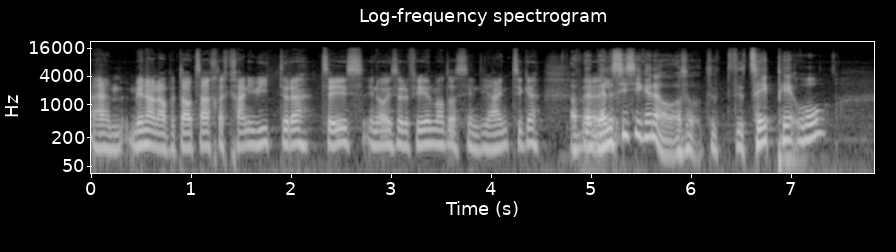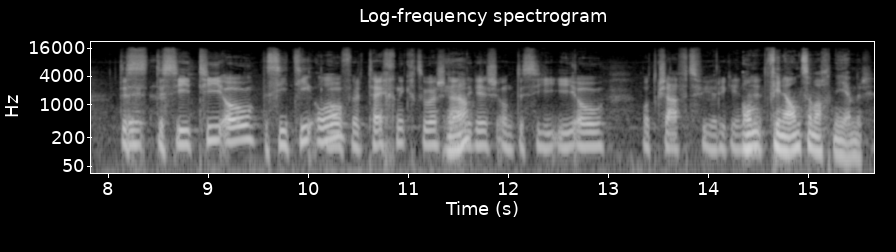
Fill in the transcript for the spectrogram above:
Ähm, wir haben aber tatsächlich keine weiteren Cs in unserer Firma, das sind die einzigen. Aber äh, welche sind sie genau? Also der, der CPO? Der, der CTO, der CTO, der für Technik zuständig ja. ist, und der CEO, der die Geschäftsführung in, Und Finanzen macht niemand?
